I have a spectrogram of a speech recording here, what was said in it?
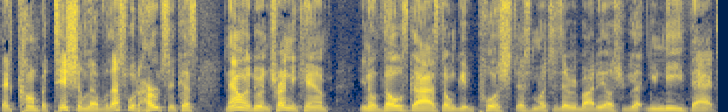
that competition level. That's what hurts it. Because now during training camp, you know, those guys don't get pushed as much as everybody else. You got you need that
